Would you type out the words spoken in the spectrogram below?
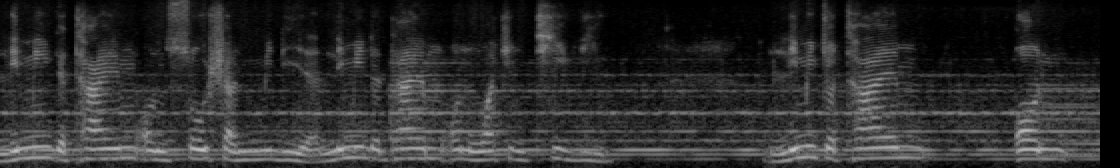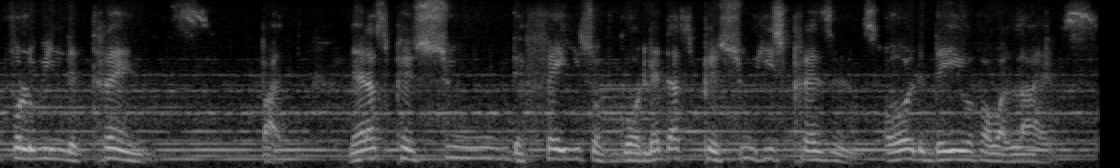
Limit the time on social media. Limit the time on watching TV. Limit your time on following the trends. But let us pursue the face of God. Let us pursue His presence all the day of our lives.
